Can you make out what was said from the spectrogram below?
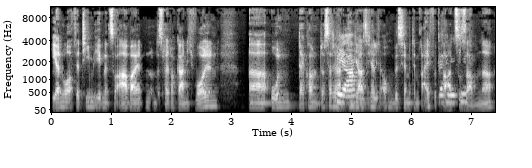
eher nur auf der Teamebene zu arbeiten und das vielleicht auch gar nicht wollen äh, und der kommt, das hat ja, ja. ja sicherlich auch ein bisschen mit dem Reifegrad zusammen, ne?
